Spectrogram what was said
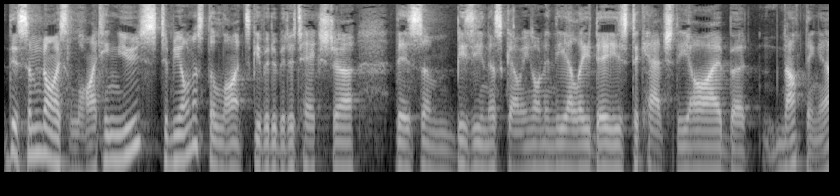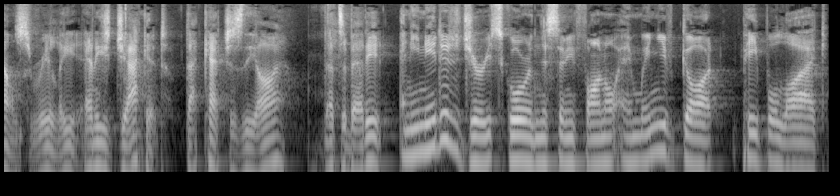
there's some nice lighting use, to be honest. The lights give it a bit of texture. There's some busyness going on in the LEDs to catch the eye, but nothing else really. And his jacket that catches the eye. That's about it. and he needed a jury score in this semi final. And when you've got people like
